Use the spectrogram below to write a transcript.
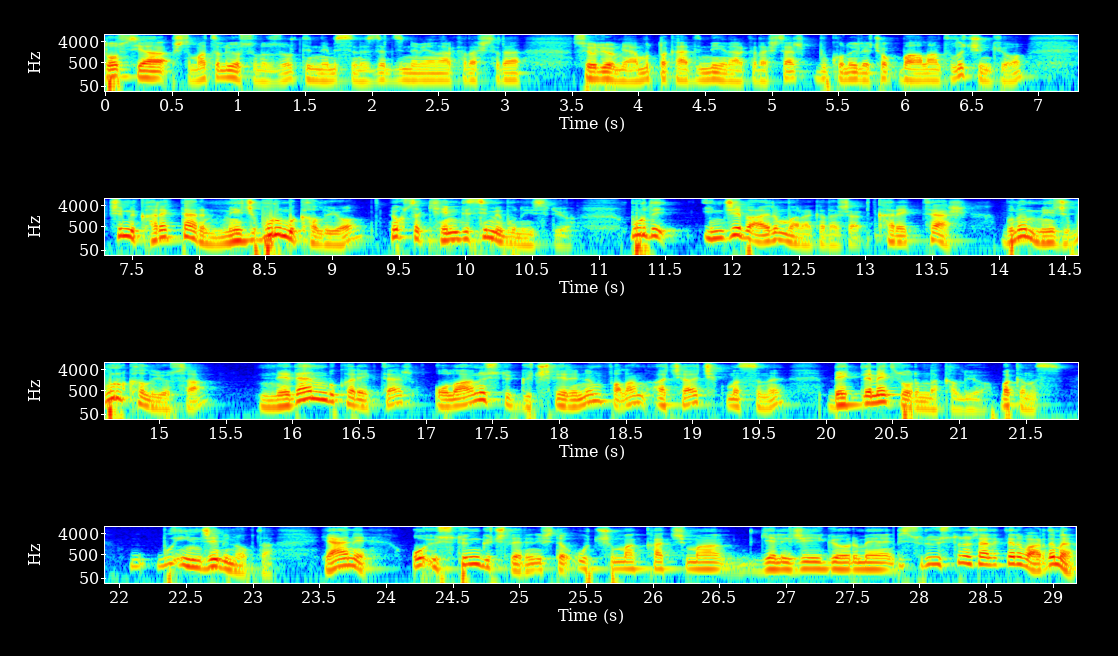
dosya yapmıştım hatırlıyorsunuzdur dinlemişsinizdir dinlemeyen arkadaşlara söylüyorum yani mutlaka dinleyin arkadaşlar bu konuyla çok bağlantılı çünkü o. Şimdi karakter mecbur mu kalıyor yoksa kendisi mi bunu istiyor? Burada ince bir ayrım var arkadaşlar. Karakter buna mecbur kalıyorsa neden bu karakter olağanüstü güçlerinin falan açığa çıkmasını beklemek zorunda kalıyor? Bakınız. Bu ince bir nokta. Yani o üstün güçlerin işte uçma, kaçma, geleceği görme bir sürü üstün özellikleri var değil mi?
